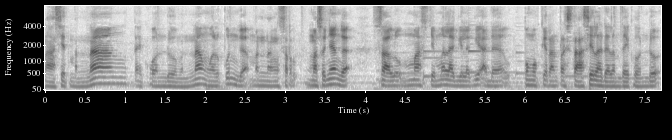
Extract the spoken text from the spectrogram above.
Nasid menang, taekwondo menang walaupun nggak menang ser maksudnya nggak selalu emas cuma lagi-lagi ada pengukiran prestasi lah dalam taekwondo.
